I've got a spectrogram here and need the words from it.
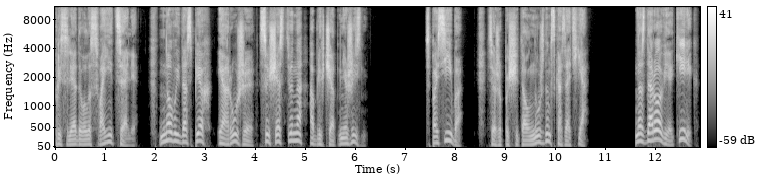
преследовала свои цели, новый доспех и оружие существенно облегчат мне жизнь. «Спасибо», — все же посчитал нужным сказать я. «На здоровье, Кирик.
